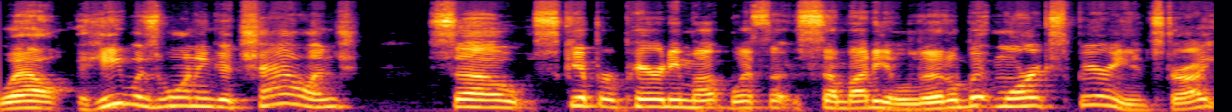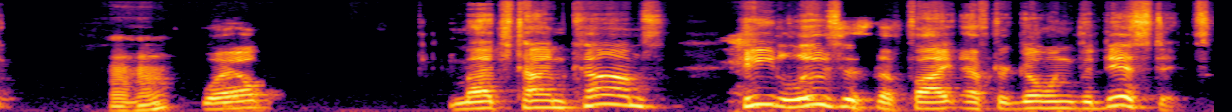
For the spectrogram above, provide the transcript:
Well, he was wanting a challenge. So Skipper paired him up with somebody a little bit more experienced, right? Mm-hmm. Well, match time comes. He loses the fight after going the distance.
